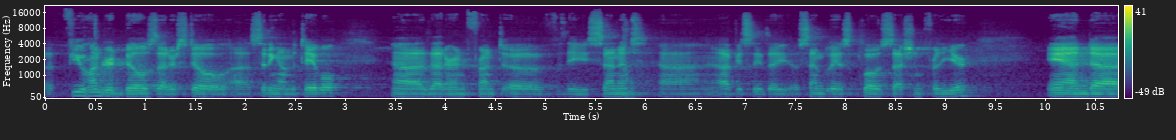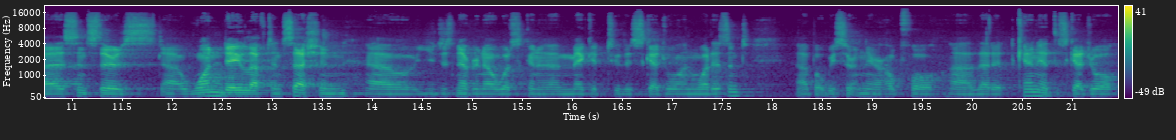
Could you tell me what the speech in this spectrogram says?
a few hundred bills that are still uh, sitting on the table uh, that are in front of the Senate. Uh, obviously, the Assembly is closed session for the year. And uh, since there's one day left in session, you just never know what's going to make it to the schedule and what isn't uh, but we certainly are hopeful uh, that it can hit the schedule.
